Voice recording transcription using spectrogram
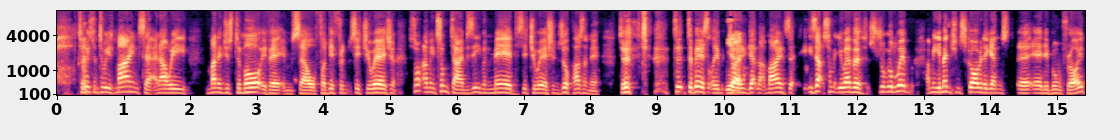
oh, to listen to his mindset and how he manages to motivate himself for different situations. So, I mean, sometimes he's even made situations up, hasn't he, to to, to basically yeah. try and get that mindset. Is that something you ever struggled with? I mean, you mentioned scoring against uh, Aidy Boothroyd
